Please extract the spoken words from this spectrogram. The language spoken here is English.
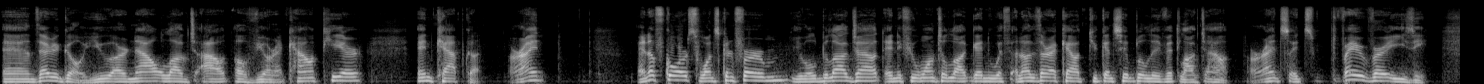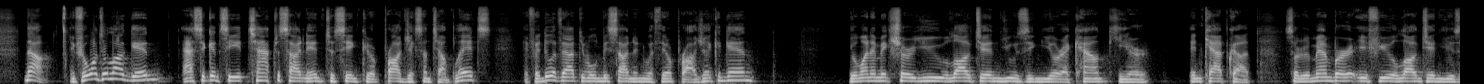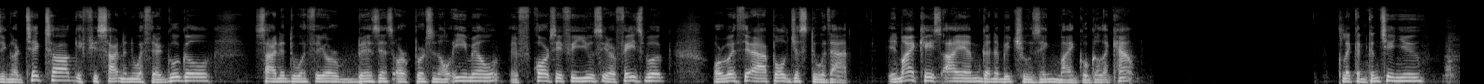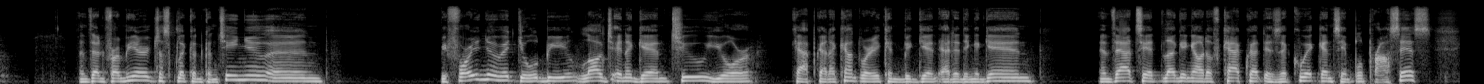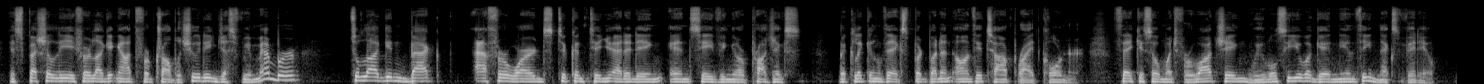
and there you go. You are now logged out of your account here in CapCut. All right. And of course, once confirmed, you will be logged out. And if you want to log in with another account, you can simply leave it logged out. All right, so it's very, very easy. Now, if you want to log in, as you can see, tap to sign in to sync your projects and templates. If you do that, you will be signed in with your project again. You want to make sure you logged in using your account here in CapCut. So remember, if you logged in using your TikTok, if you signed in with their Google, sign it with your business or personal email. Of course, if you use your Facebook or with your Apple, just do that. In my case, I am going to be choosing my Google account. Click on continue. And then from here, just click on continue. And before you know it, you'll be logged in again to your CapCut account where you can begin editing again. And that's it. Logging out of CapCut is a quick and simple process, especially if you're logging out for troubleshooting. Just remember to log in back afterwards to continue editing and saving your projects by clicking the export button on the top right corner. Thank you so much for watching. We will see you again in the next video.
